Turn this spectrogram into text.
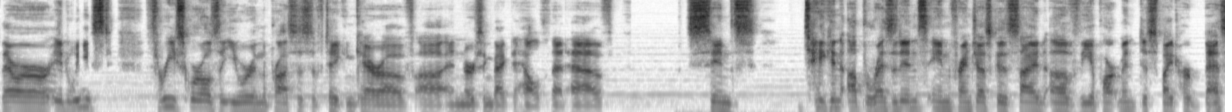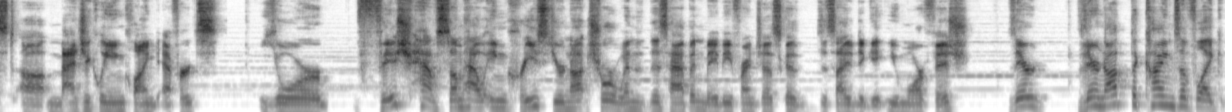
There are at least three squirrels that you were in the process of taking care of uh, and nursing back to health that have since taken up residence in Francesca's side of the apartment despite her best uh, magically inclined efforts. Your fish have somehow increased. You're not sure when this happened. Maybe Francesca decided to get you more fish. They're they're not the kinds of like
